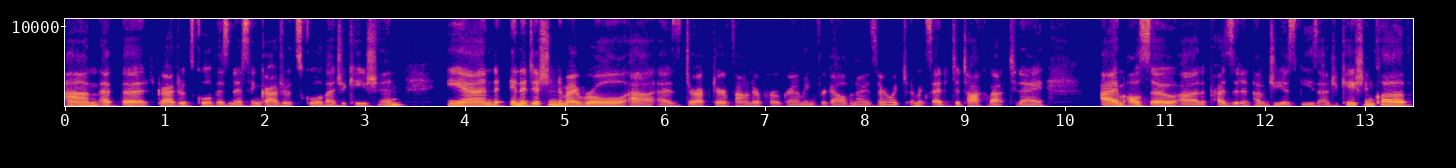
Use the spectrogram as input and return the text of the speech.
um, at the Graduate School of Business and Graduate School of Education. And in addition to my role uh, as Director of Founder Programming for Galvanizer, which I'm excited to talk about today, I'm also uh, the president of GSB's Education Club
